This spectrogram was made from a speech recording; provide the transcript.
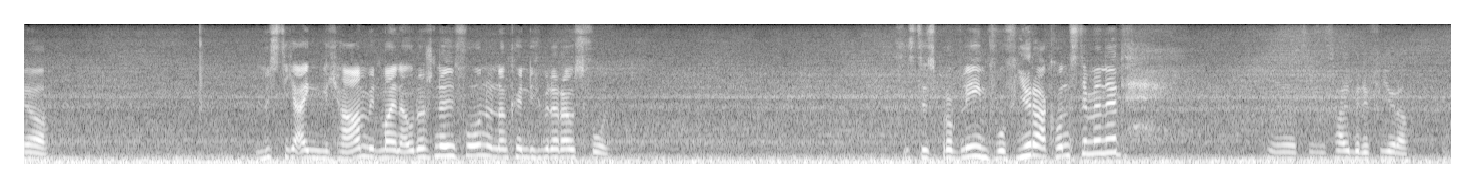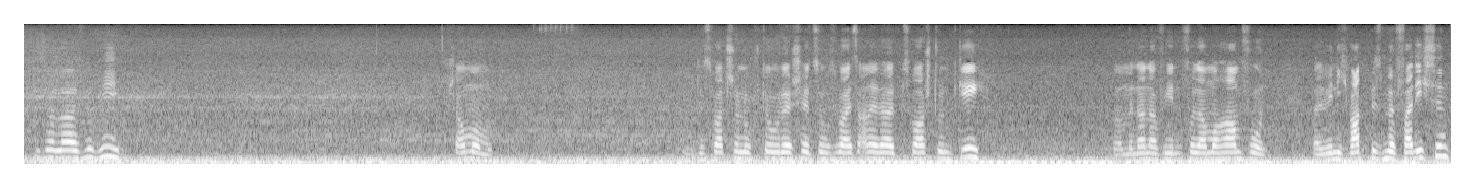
Ja. Müsste ich eigentlich haben, mit meinem Auto schnell fahren und dann könnte ich wieder rausfahren ist das Problem. Von Vierer kannst du mir nicht. Ja, jetzt ist es halbe der Vierer. Das soll alles noch hin. Schauen wir mal. Das wird schon noch da oder schätzungsweise anderthalb, zwei Stunden gehen. Wenn wir dann auf jeden Fall einmal heimfahren. Weil wenn ich warte, bis wir fertig sind,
